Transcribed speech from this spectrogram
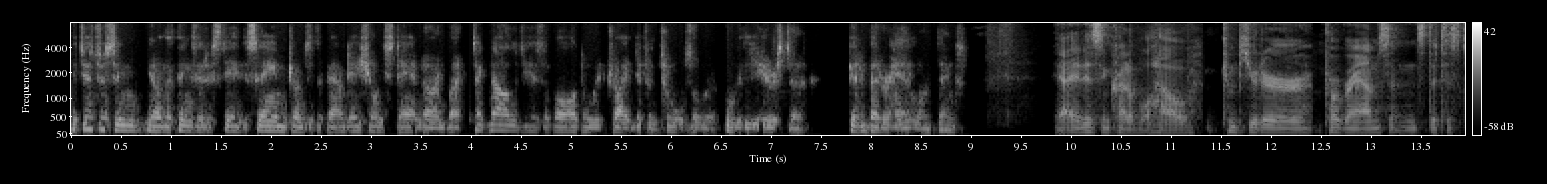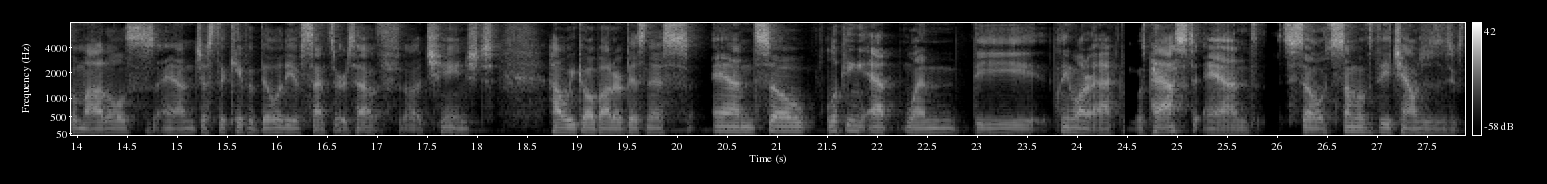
it's interesting, you know, the things that have stayed the same in terms of the foundation we stand on. But technology has evolved, and we've tried different tools over over the years to get a better handle on things. Yeah, it is incredible how computer programs and statistical models and just the capability of sensors have uh, changed how we go about our business. And so, looking at when the Clean Water Act was passed, and so some of the challenges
